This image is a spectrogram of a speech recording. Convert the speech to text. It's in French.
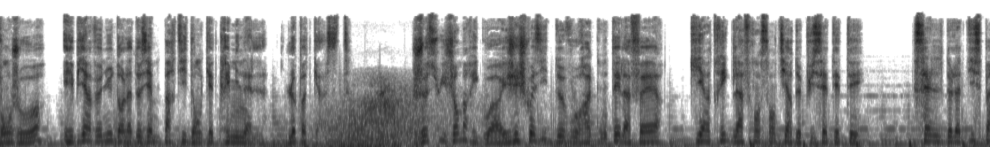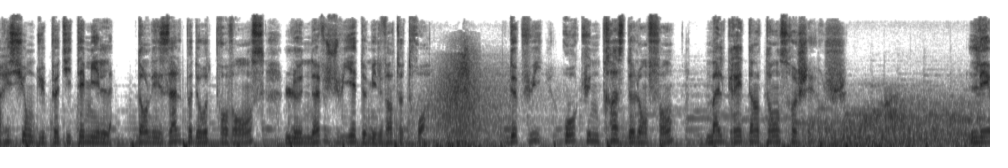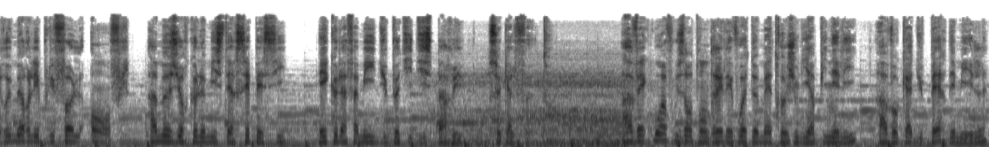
Bonjour et bienvenue dans la deuxième partie d'Enquête criminelle, le podcast. Je suis Jean-Marie Goua et j'ai choisi de vous raconter l'affaire qui intrigue la France entière depuis cet été, celle de la disparition du petit Émile dans les Alpes de Haute-Provence le 9 juillet 2023. Depuis, aucune trace de l'enfant, malgré d'intenses recherches. Les rumeurs les plus folles enflent à mesure que le mystère s'épaissit et que la famille du petit disparu se calfeutre. Avec moi, vous entendrez les voix de maître Julien Pinelli, avocat du père d'Émile,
